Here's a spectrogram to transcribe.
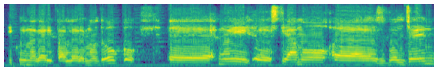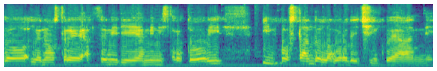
di cui magari parleremo dopo, eh, noi eh, stiamo eh, svolgendo le nostre azioni di amministratori impostando il lavoro dei cinque anni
